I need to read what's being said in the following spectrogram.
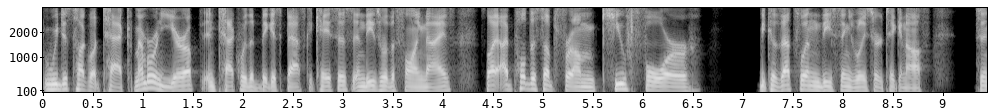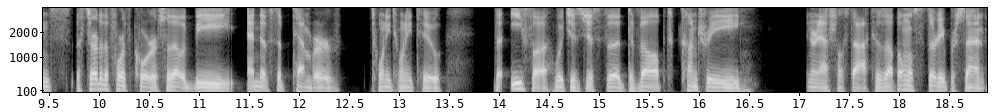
We just talked about tech. Remember when Europe and tech were the biggest basket cases and these were the falling knives? So I, I pulled this up from Q4 because that's when these things really started taking off. Since the start of the fourth quarter, so that would be end of September 2022, the EFA, which is just the developed country international stocks, is up almost 30%.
